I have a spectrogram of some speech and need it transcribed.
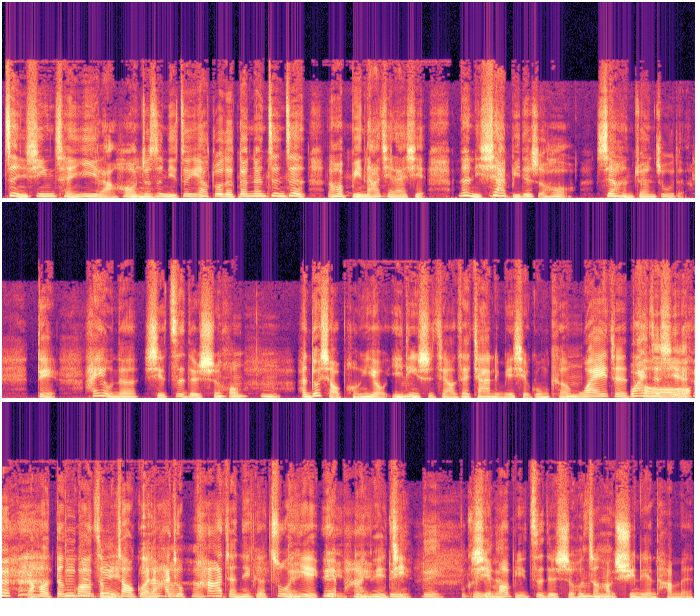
正心诚意，然后就是你这个要做的端端正正，然后笔拿起来写。那你下笔的时候是要很专注的。对，还有呢，写字的时候，嗯，很多小朋友一定是这样，在家里面写功课，歪着歪着写，然后灯光怎么照过来，他就趴着那个作业，越趴越近。对，不可以。写毛笔字的时候，正好训练他们，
